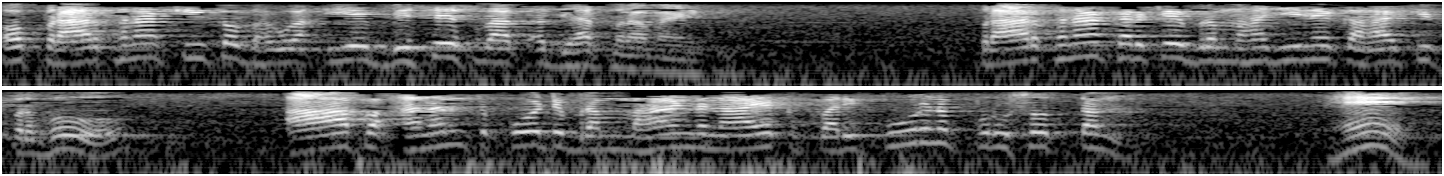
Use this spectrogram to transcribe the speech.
और प्रार्थना की तो भगवान, ये विशेष बात अध्यात्म रामायण की। प्रार्थना करके ब्रह्मा जी ने कहा कि प्रभु, आप अनंत कोट ब्रह्मांड नायक परिपूर्ण पुरुषोत्तम हैं।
